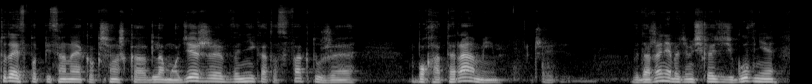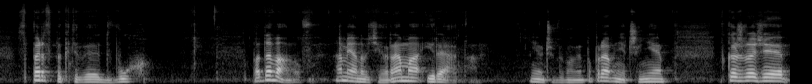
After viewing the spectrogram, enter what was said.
Tutaj jest podpisana jako książka dla młodzieży. Wynika to z faktu, że bohaterami, czy wydarzenia będziemy śledzić głównie z perspektywy dwóch padawanów, a mianowicie Rama i Reata. Nie wiem, czy wymawiam poprawnie, czy nie. W każdym razie,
